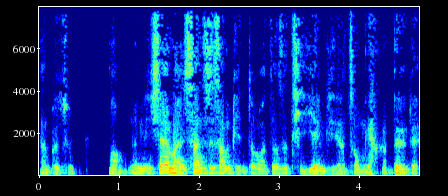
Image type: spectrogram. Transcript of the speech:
很不足。哦，那你现在买三 C 产品，多少都是体验比较重要，对不对？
